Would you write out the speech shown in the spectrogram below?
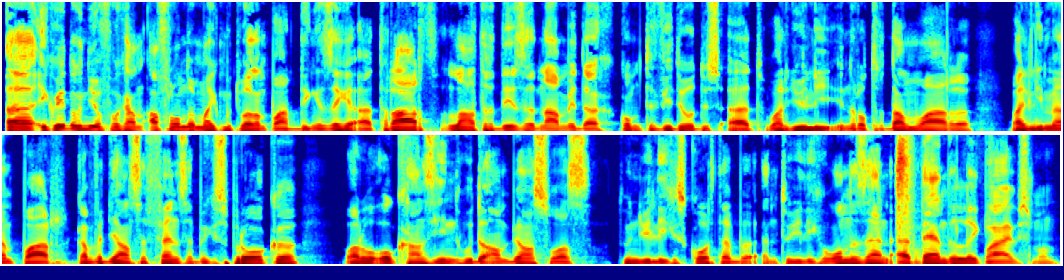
Eh, ik weet nog niet of we gaan afronden, maar ik moet wel een paar dingen zeggen. Uiteraard, later deze namiddag komt de video dus uit waar jullie in Rotterdam waren. Waar jullie met een paar Caverdiaanse fans hebben gesproken. Waar we ook gaan zien hoe de ambiance was toen jullie gescoord hebben en toen jullie gewonnen zijn uiteindelijk. Vibes, man.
